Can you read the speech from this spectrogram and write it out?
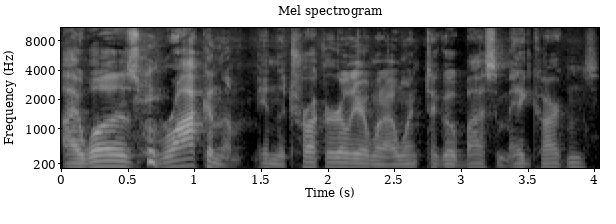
I was rocking them in the truck earlier when I went to go buy some egg cartons.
